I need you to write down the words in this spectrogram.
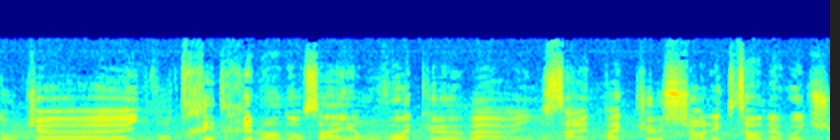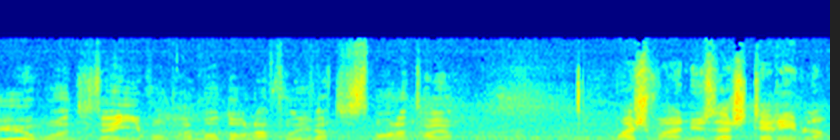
Donc euh, ils vont très très loin dans ça et on voit que bah, ils s'arrêtent pas que sur l'extérieur de la voiture ou un design, ils vont vraiment dans l'infodivertissement à l'intérieur. Moi, je vois un usage terrible. hein.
